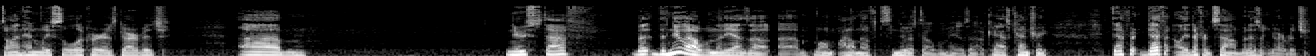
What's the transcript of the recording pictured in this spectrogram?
Don Henley's solo career is garbage. Um, new stuff. The the new album that he has out. Uh, well, I don't know if it's the newest album he has out. Cass County. Definitely a different sound, but isn't garbage.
